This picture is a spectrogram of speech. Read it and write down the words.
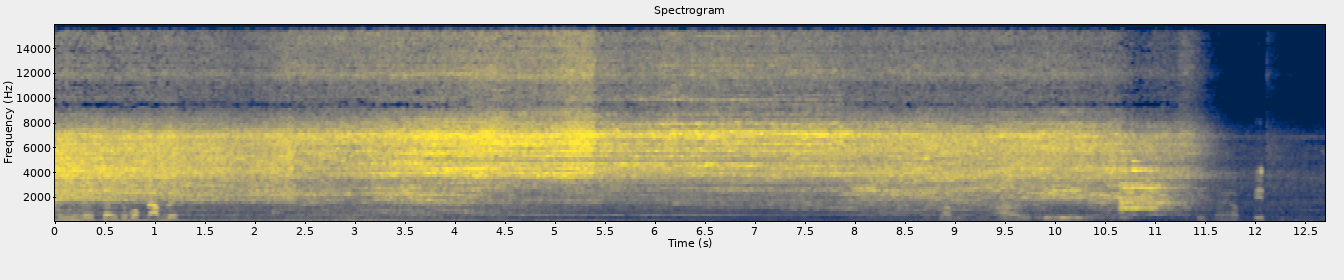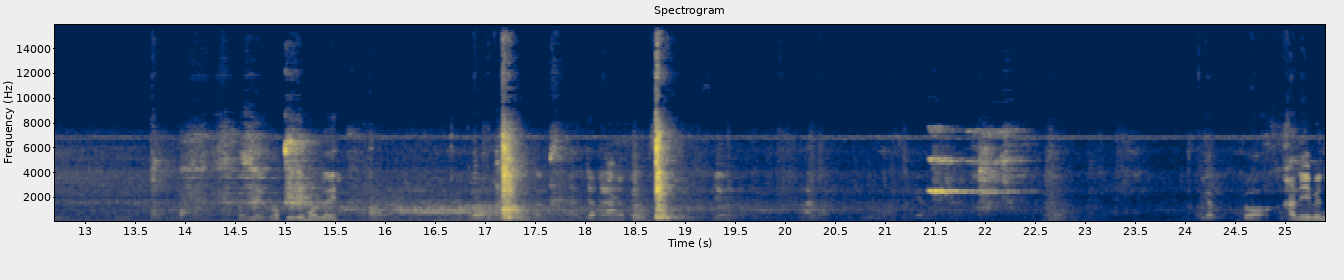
อันนี้ใส่กระบอกดำเลยครับเอาที นะครับปิดเป็นเลยก็ปิดได้หมดเลยจัดนะครับครับก็คันนี้เป็น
